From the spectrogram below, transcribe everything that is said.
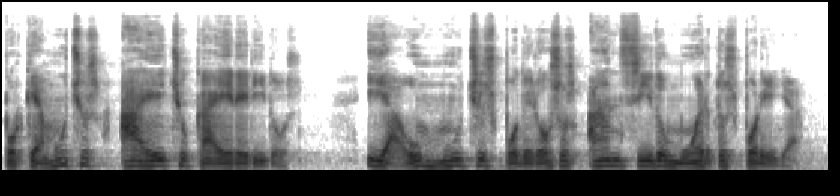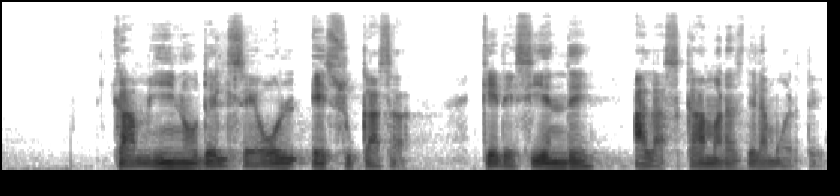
porque a muchos ha hecho caer heridos, y aún muchos poderosos han sido muertos por ella. Camino del Seol es su casa, que desciende a las cámaras de la muerte.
